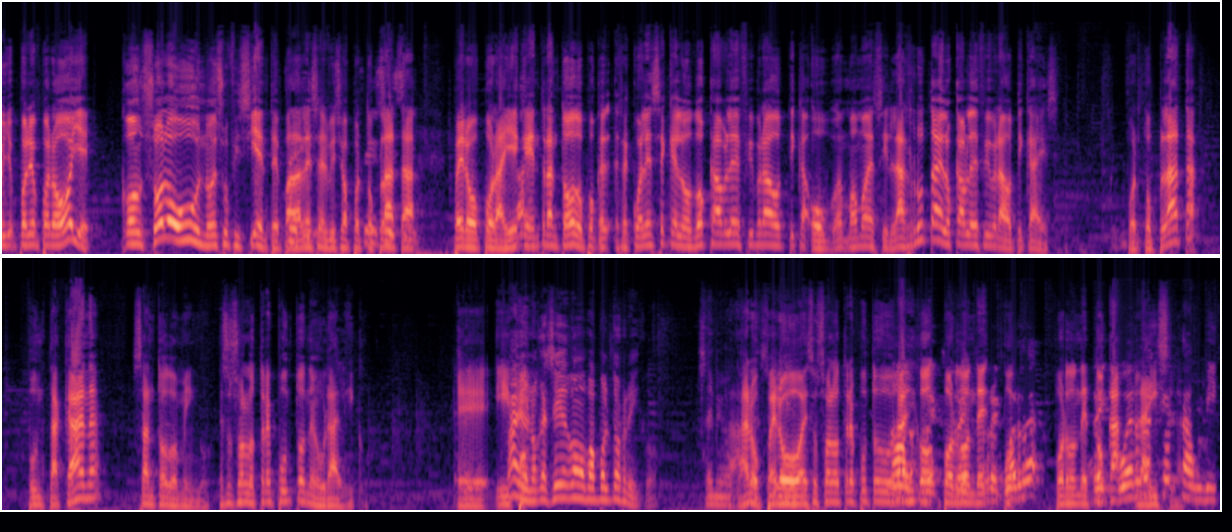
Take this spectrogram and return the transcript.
pero, pero, pero, oye, con solo uno es suficiente para Sí. darle servicio a Puerto Plata. sí. Pero por ahí es que Ah. entran todos, porque recuérdense que los dos cables de fibra óptica, o vamos a decir, la ruta de los cables de fibra óptica es Puerto Plata, Punta Cana, Santo Domingo. Esos son los tres puntos neurálgicos. Eh, y Hay po- uno que sigue como para Puerto Rico. Claro, pero esos son los tres puntos No, neurálgicos por, donde, por, recuerda- por donde toca recuerda la que isla. también,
